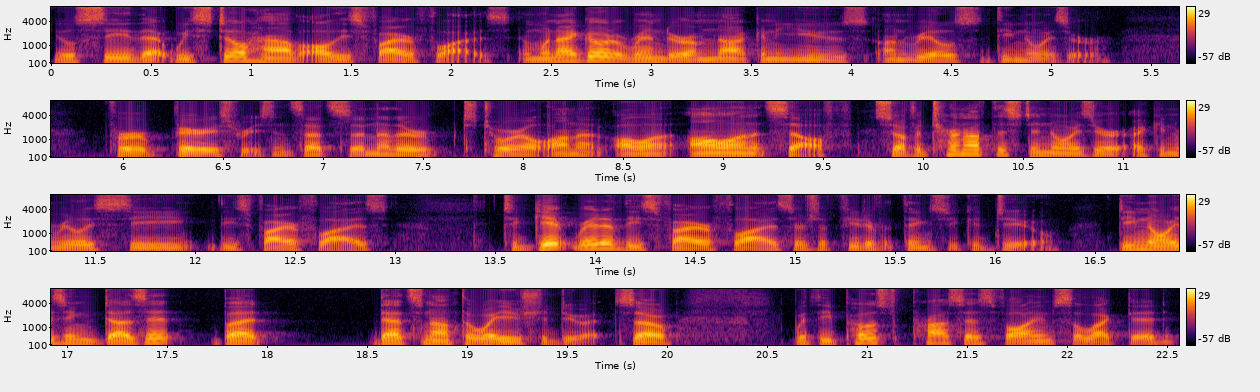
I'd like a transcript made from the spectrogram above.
you'll see that we still have all these fireflies. And when I go to render, I'm not going to use Unreal's denoiser for various reasons. That's another tutorial on it, all, all on itself. So if I turn off this denoiser, I can really see these fireflies. To get rid of these fireflies, there's a few different things you could do. Denoising does it, but that's not the way you should do it. So with the post-process volume selected,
